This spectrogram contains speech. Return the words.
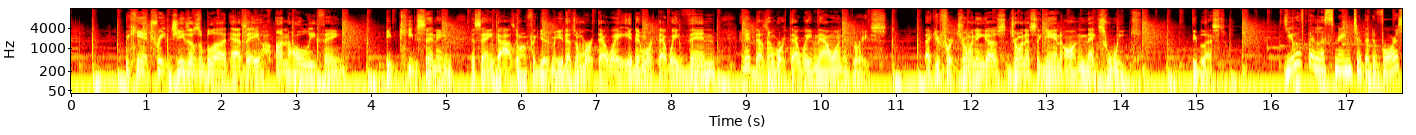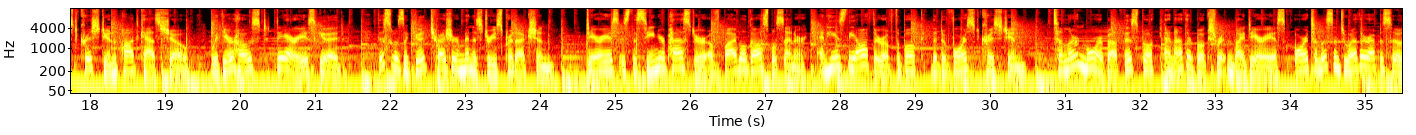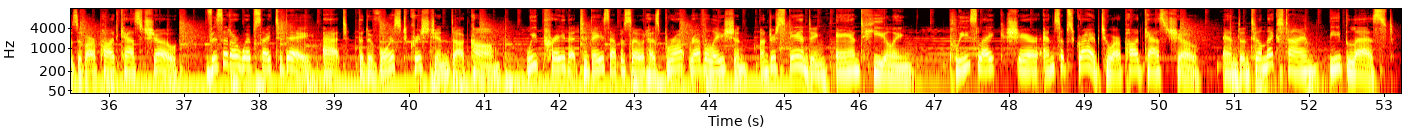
We can't treat Jesus' blood as a unholy thing. Keep, keep sinning and saying God's going to forgive me. It doesn't work that way. It didn't work that way then, and it doesn't work that way now under grace. Thank you for joining us. Join us again on next week. Be blessed. You have been listening to the Divorced Christian Podcast Show with your host, Darius Good. This was a Good Treasure Ministries production. Darius is the senior pastor of Bible Gospel Center, and he is the author of the book, The Divorced Christian. To learn more about this book and other books written by Darius, or to listen to other episodes of our podcast show, visit our website today at thedivorcedchristian.com. We pray that today's episode has brought revelation, understanding, and healing. Please like, share, and subscribe to our podcast show. And until next time, be blessed.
